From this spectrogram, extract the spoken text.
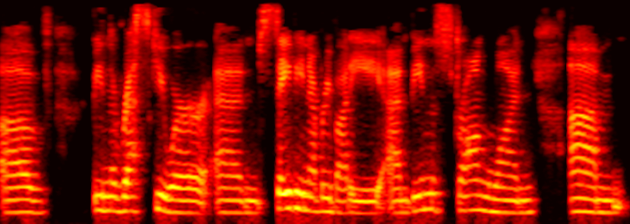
of being the rescuer and saving everybody and being the strong one. Um,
